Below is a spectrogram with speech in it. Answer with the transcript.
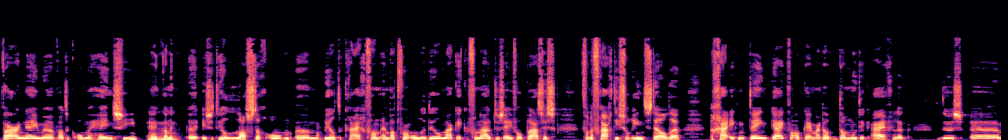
waarnemen wat ik om me heen zie. En kan Mhm. ik, eh, is het heel lastig om een beeld te krijgen van en wat voor onderdeel maak ik ervan uit. Dus even op basis van de vraag die Sorien stelde, ga ik meteen kijken van oké, maar dan, dan moet ik eigenlijk dus ehm,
